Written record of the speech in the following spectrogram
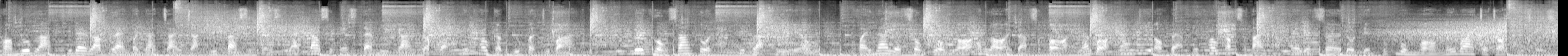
พร้อมรูปลักษณ์ที่ได้รับแรงบันดาลใจจากยุค 80S และ 90S แต่มีการปรับแต่งให้เข้ากับยุคปัจจุบัน ด้วยโครงสร้างตัวถังที่ปราดเปรียว ไฟหน้าเล็กทรงกลมล้ออัลลอยแบบสปอร์ต และเบาะนั่งที่ออกแบบให้เข้ากับสไตล์คาเฟ่เลเซอร์โดดเด่นทุกมุมมองไม่ว่าจะจอดอยู่เฉ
